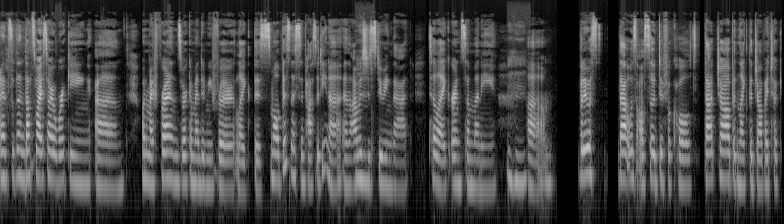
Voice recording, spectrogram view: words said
And so then that's why I started working. Um one of my friends recommended me for like this small business in Pasadena and I was Mhm. just doing that to like earn some money. Mm-hmm. Um but it was that was also difficult. That job and like the job I took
